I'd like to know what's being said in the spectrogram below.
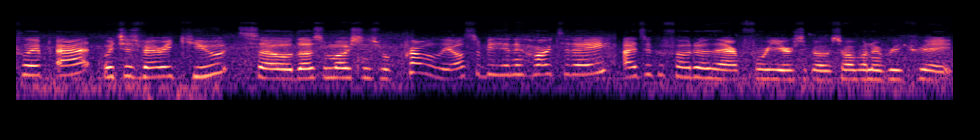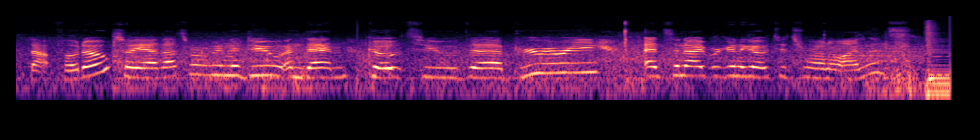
clip at, which is very cute. So those emotions will probably also be hitting hard today. I took a photo there four years ago, so I want to recreate that photo. So yeah, that's what we're gonna do and then go to the brewery. And tonight we're gonna go to Toronto Islands.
